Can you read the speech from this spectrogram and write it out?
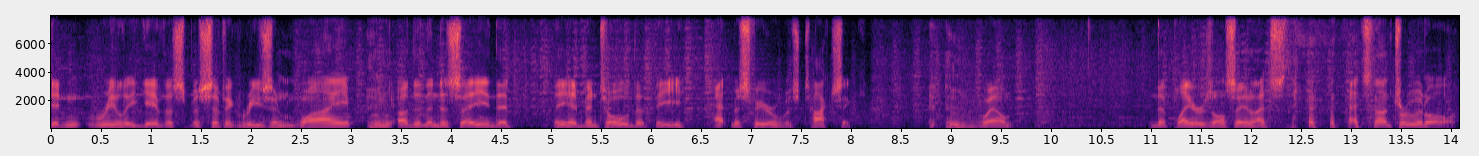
Didn't really give a specific reason why, other than to say that they had been told that the atmosphere was toxic. well, the players all say that's that's not true at all.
